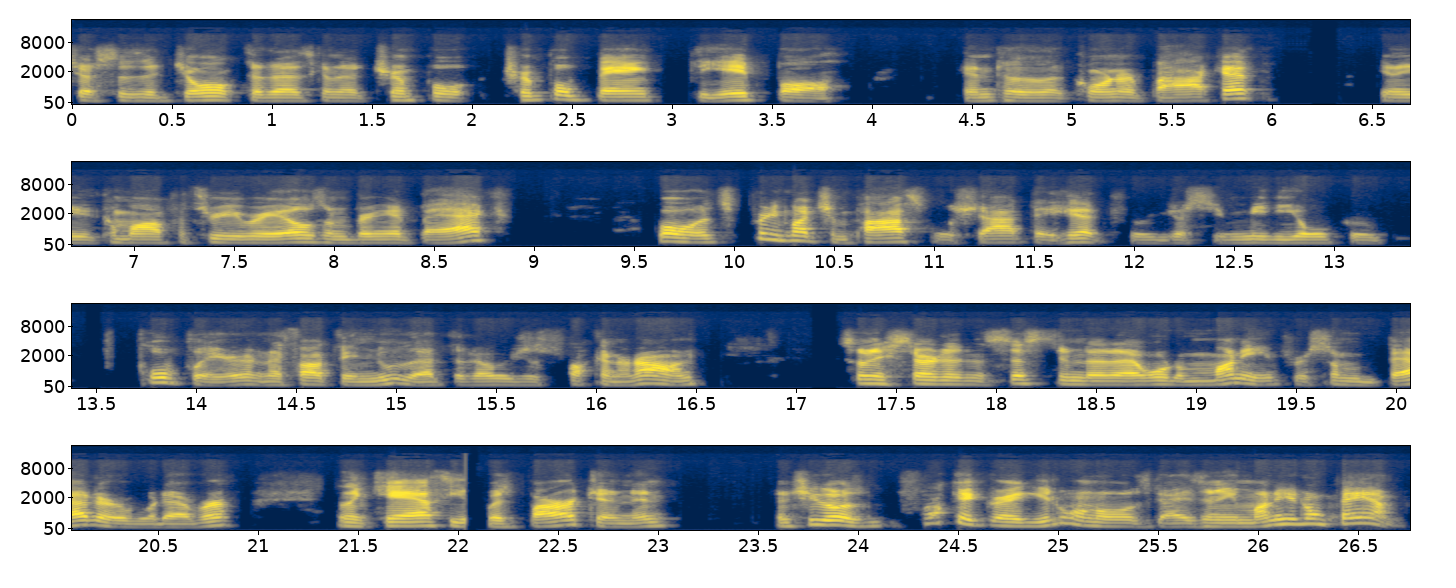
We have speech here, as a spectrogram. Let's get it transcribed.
just as a joke that I was going to triple triple bank the eight ball into the corner pocket you know, you come off of three rails and bring it back. Well, it's pretty much impossible shot to hit for just a mediocre pool player. And I thought they knew that, that I was just fucking around. So they started insisting that I owed them money for some bet or whatever. And then Kathy was bartending and she goes, fuck it, Greg, you don't owe those guys any money. You don't pay them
